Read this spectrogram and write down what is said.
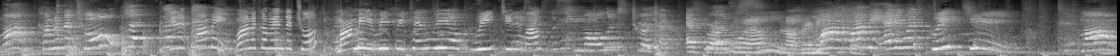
Mom, come in the church. Get it, mommy. Wanna come in the church? Mommy, we pretend we are preaching. Mom, the smallest church I've ever Well, seen. not very Mom, mommy, anyone's preaching. Mom,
